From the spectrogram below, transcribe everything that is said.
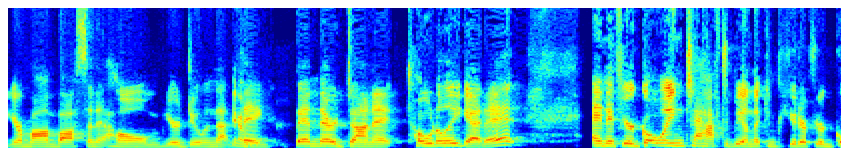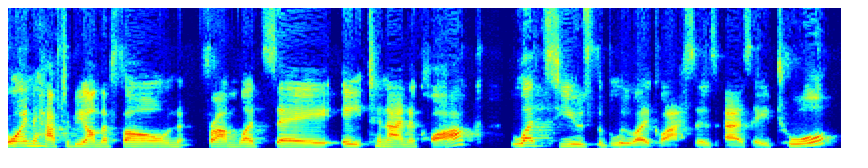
Your mom bossing at home, you're doing that Yep. thing. Been there, done it, totally get it. And if you're going to have to be on the computer, if you're going to have to be on the phone from let's say eight to nine o'clock, let's use the blue light glasses as a tool.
